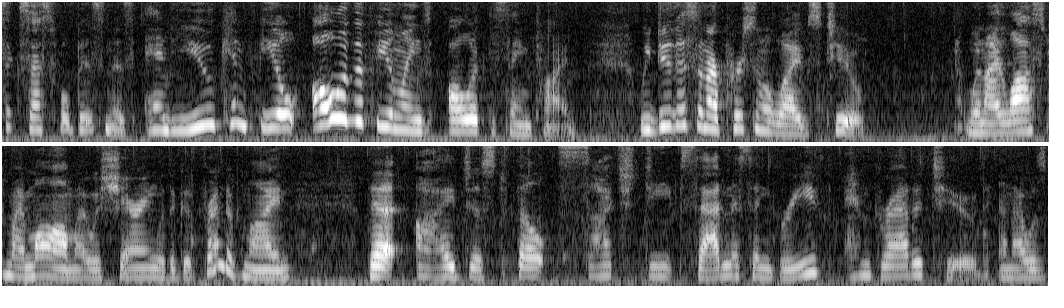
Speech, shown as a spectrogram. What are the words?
successful business. And you can feel all of the feelings all at the same time. We do this in our personal lives too. When I lost my mom, I was sharing with a good friend of mine that I just felt such deep sadness and grief and gratitude. And I was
